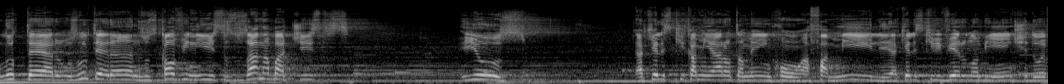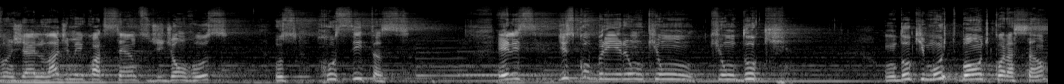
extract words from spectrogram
Lutero, os luteranos, os calvinistas, os anabatistas e os aqueles que caminharam também com a família, aqueles que viveram no ambiente do evangelho lá de 1400 de John Hus, os russitas. Eles descobriram que um que um duque, um duque muito bom de coração,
